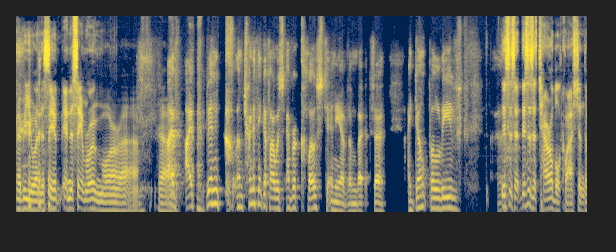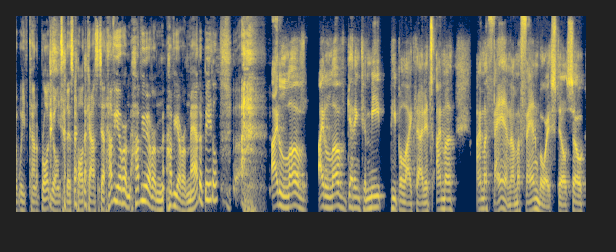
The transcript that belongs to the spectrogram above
Maybe you were in the same in the same room, or uh, yeah. I've I've been. I'm trying to think if I was ever close to any of them, but uh, I don't believe. Uh, this is a this is a terrible question that we've kind of brought you onto this podcast and said, have you ever have you ever have you ever met a Beatle? I love I love getting to meet people like that. It's I'm a I'm a fan. I'm a fanboy still. So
